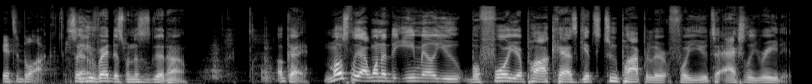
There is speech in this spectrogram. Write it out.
it's a block. So you read this one. This is good, huh? Okay. Mostly, I wanted to email you before your podcast gets too popular for you to actually read it.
